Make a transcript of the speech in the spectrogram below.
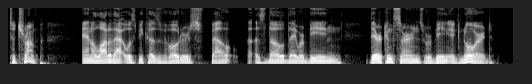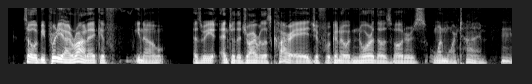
to Trump, and a lot of that was because voters felt as though they were being their concerns were being ignored. So it would be pretty ironic if you know, as we enter the driverless car age, if we're going to ignore those voters one more time. Hmm.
